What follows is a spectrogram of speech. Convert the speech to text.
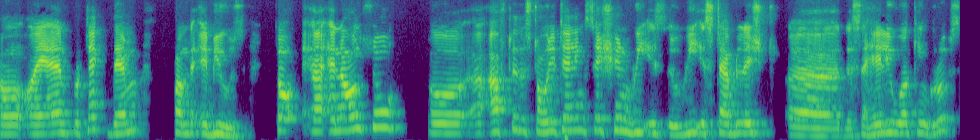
uh, and protect them from the abuse so, uh, and also uh, after the storytelling session, we is, we established uh, the Saheli working groups,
